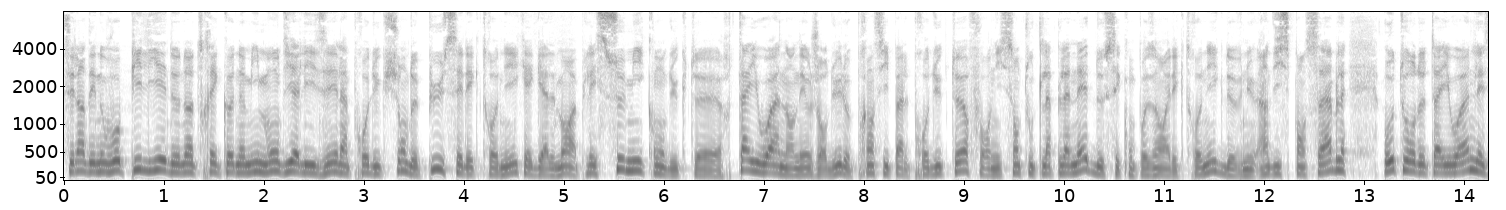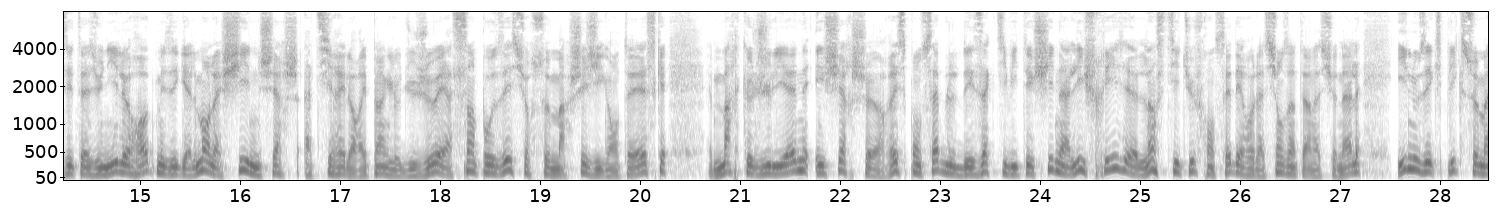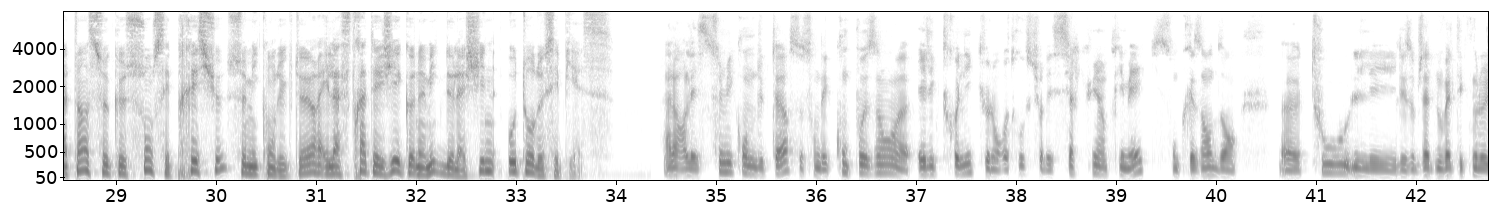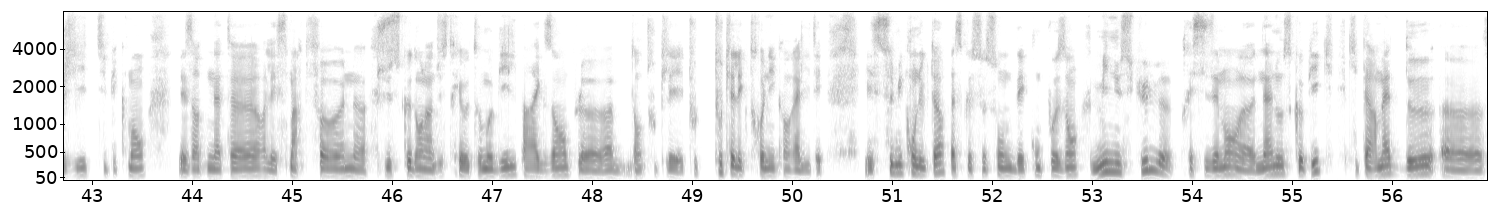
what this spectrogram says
C'est l'un des nouveaux piliers de notre économie mondialisée, la production de puces électroniques, également appelées semi-conducteurs. Taïwan en est aujourd'hui le principal producteur, fournissant toute la planète de ces composants électroniques devenus indispensables. Autour de Taïwan, les États-Unis, l'Europe, mais également la Chine cherchent à tirer leur épingle du jeu et à s'imposer sur ce marché gigantesque. Marc Julienne est chercheur responsable des activités Chine à l'IFRI, l'Institut français des relations internationales. Il nous explique ce matin ce que sont ces précieux semi-conducteurs et la stratégie économique de la Chine autour de ces pièces. Alors les semi-conducteurs, ce sont des composants euh, électroniques que l'on retrouve sur les circuits imprimés qui sont présents dans euh, tous les, objets de nouvelles technologies, typiquement les ordinateurs, les smartphones, euh, jusque dans l'industrie automobile par exemple, dans toute, les, toute l'électronique en réalité. Les semi-conducteurs parce que ce sont des composants minuscules, précisément nanoscopiques, qui permettent de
